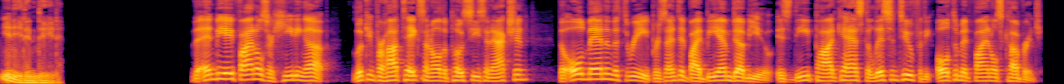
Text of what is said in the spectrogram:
You need Indeed. The NBA Finals are heating up. Looking for hot takes on all the postseason action? The Old Man and the Three, presented by BMW, is the podcast to listen to for the ultimate finals coverage.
